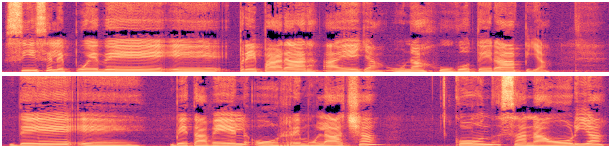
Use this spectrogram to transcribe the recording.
si se le puede preparar a ella una jugoterapia de betabel o remolacha con zanahoria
